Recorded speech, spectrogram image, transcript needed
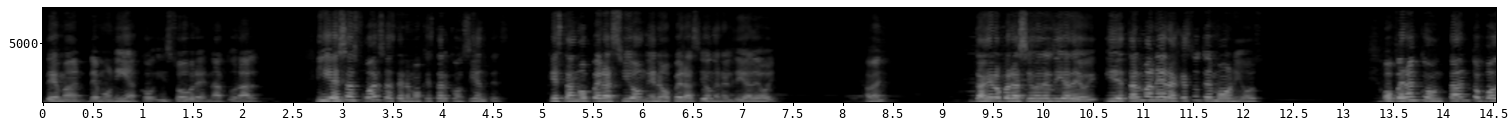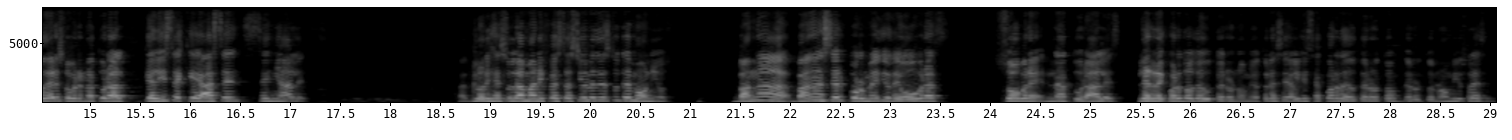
demoníaco y sobrenatural. Y esas fuerzas tenemos que estar conscientes que están operación, en operación en el día de hoy. ¿Amén? Están en operación en el día de hoy. Y de tal manera que estos demonios operan con tanto poder sobrenatural que dice que hacen señales. Gloria a Jesús, las manifestaciones de estos demonios van a, van a ser por medio de obras sobrenaturales. Les recuerdo Deuteronomio 13. ¿Alguien se acuerda de Deuteronomio 13?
